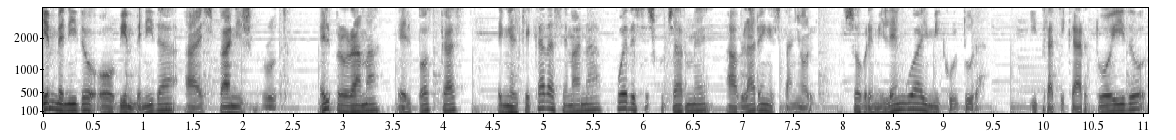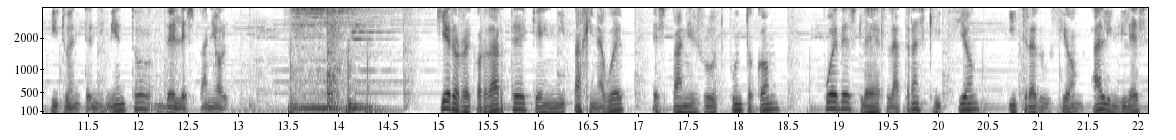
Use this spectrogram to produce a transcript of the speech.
Bienvenido o bienvenida a Spanish Root, el programa, el podcast en el que cada semana puedes escucharme hablar en español sobre mi lengua y mi cultura y practicar tu oído y tu entendimiento del español. Quiero recordarte que en mi página web SpanishRoot.com puedes leer la transcripción y traducción al inglés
